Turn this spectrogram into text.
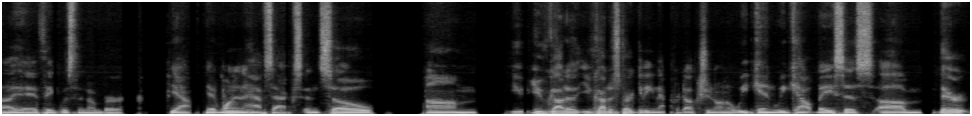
I, I, think was the number. Yeah, he had one and a half sacks, and so um, you, you've got to you've got to start getting that production on a week in week out basis. Um, they're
